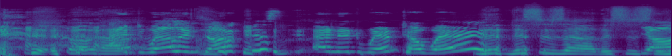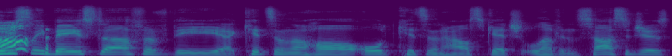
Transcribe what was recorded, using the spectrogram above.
I dwell in darkness, and it went away. This is uh this is Yeah? loosely based off of the uh, Kids in the Hall old Kids in the Hall sketch Love and Sausages,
